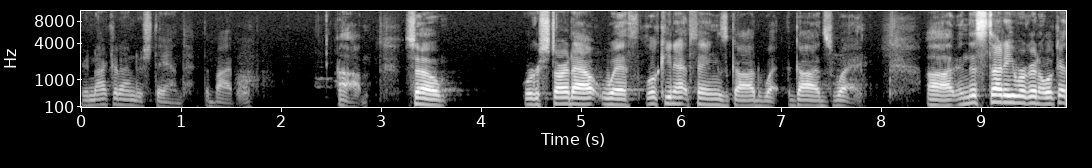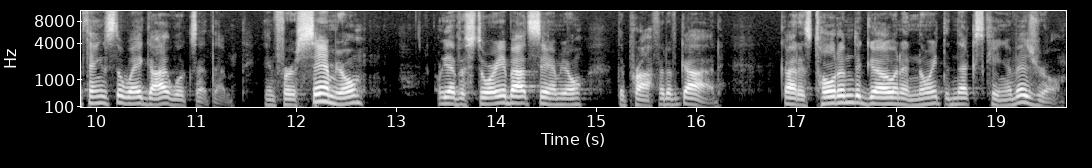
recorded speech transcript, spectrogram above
you're not going to understand the Bible. Um, so we're going to start out with looking at things God, God's way. Uh, in this study, we're going to look at things the way God looks at them. In 1 Samuel, we have a story about Samuel, the prophet of God. God has told him to go and anoint the next king of Israel.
